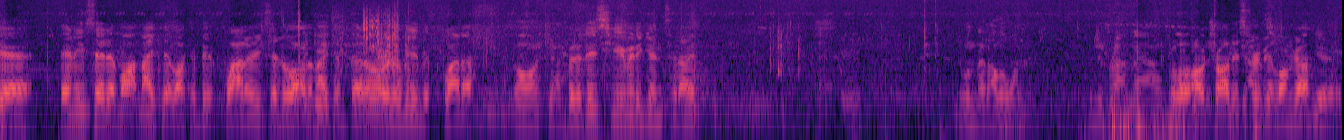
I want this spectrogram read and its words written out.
Yeah, and he said it might make it like a bit flatter. He said it'll either make it better or it'll be a bit flatter. Oh, okay. But it is humid again today. You want that other one? We'll just run now. Well, I'll try this for a bit longer. Yeah.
